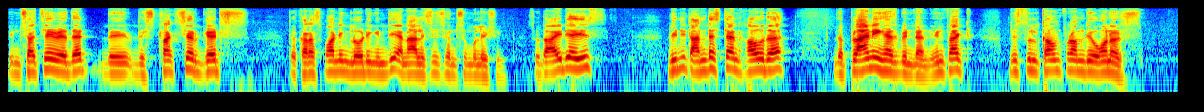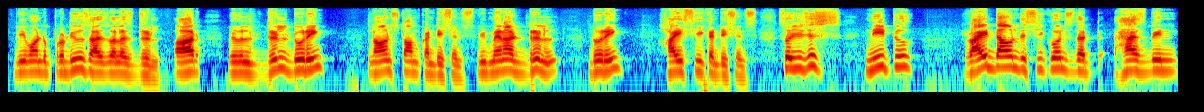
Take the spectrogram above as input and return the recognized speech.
in such a way that the, the structure gets the corresponding loading in the analysis and simulation. So, the idea is we need to understand how the, the planning has been done. In fact, this will come from the owners, we want to produce as well as drill or we will drill during non-storm conditions, we may not drill during high sea conditions. So, you just need to write down the sequence that has been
